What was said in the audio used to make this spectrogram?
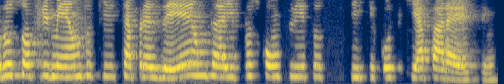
para o sofrimento que se apresenta e para os conflitos psíquicos que aparecem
